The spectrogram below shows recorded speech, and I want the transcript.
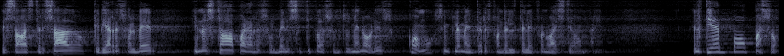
Estaba estresado, quería resolver y no estaba para resolver ese tipo de asuntos menores, como simplemente responder el teléfono a este hombre. El tiempo pasó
